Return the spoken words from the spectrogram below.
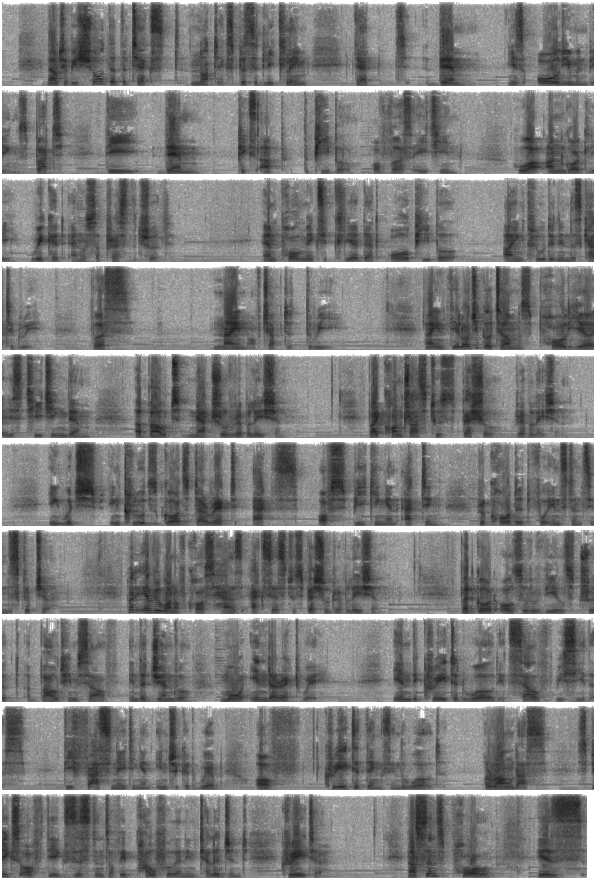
Now, to be sure that the text not explicitly claim that them is all human beings, but the them picks up the people of verse 18 who are ungodly, wicked, and who suppress the truth. And Paul makes it clear that all people are included in this category. Verse 9 of chapter 3. Now, in theological terms, Paul here is teaching them about natural revelation, by contrast to special revelation, in which includes God's direct acts of speaking and acting recorded, for instance, in the scripture. Not everyone, of course, has access to special revelation, but God also reveals truth about Himself in the general, more indirect way. In the created world itself, we see this the fascinating and intricate web of created things in the world around us speaks of the existence of a powerful and intelligent creator. Now, since Paul is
